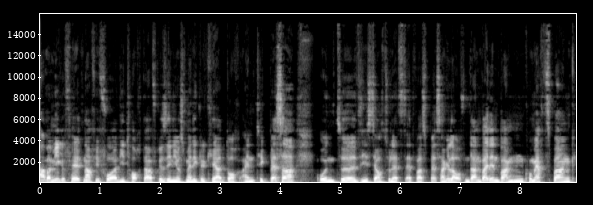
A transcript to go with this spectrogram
Aber mir gefällt nach wie vor die Tochter Fresenius Medical Care doch einen Tick besser und äh, sie ist ja auch zuletzt etwas besser gelaufen. Dann bei den Banken, Commerzbank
